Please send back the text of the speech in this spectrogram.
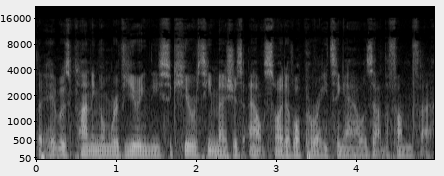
that it was planning on reviewing the security measures outside of operating hours at the fun fair.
